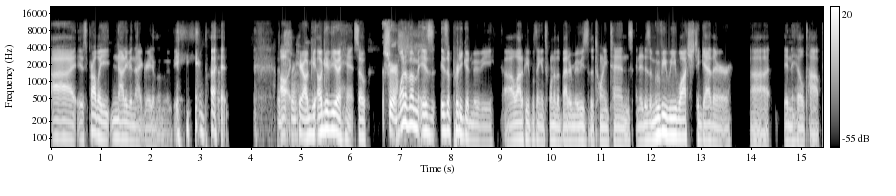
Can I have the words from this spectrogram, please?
uh is probably not even that great of a movie. but I'll, here I'll gi- I'll give you a hint. So Sure. one of them is is a pretty good movie. Uh, a lot of people think it's one of the better movies of the 2010s, and it is a movie we watched together uh, in Hilltop.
